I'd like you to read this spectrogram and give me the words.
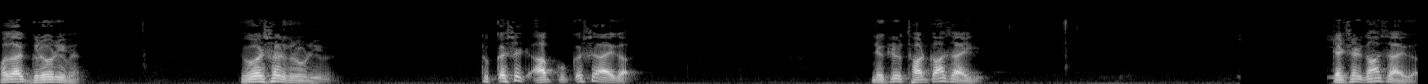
خدا گلوری میں، یونیورسل گلوری میں۔ تو کیسے آپ کو کیسے آئے گا۔ نیگیٹو تھاٹ کہاں سے آئے گی؟ ٹینشن کہاں سے آئے گا؟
